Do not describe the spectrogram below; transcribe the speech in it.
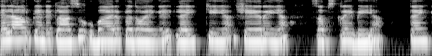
എല്ലാവർക്കും എന്റെ ക്ലാസ് ഉപകാരപ്രദമായെങ്കിൽ ലൈക്ക് ചെയ്യുക ഷെയർ ചെയ്യുക സബ്സ്ക്രൈബ് ചെയ്യുക. താങ്ക്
